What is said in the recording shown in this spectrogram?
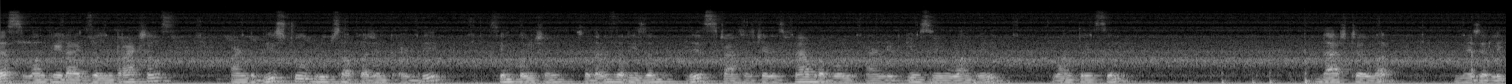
less 1 3 diaxial interactions and these two groups are present at the same position. So that is the reason this transition state is favorable and it gives you 1 3 1 3 syn diastereomer majorly.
